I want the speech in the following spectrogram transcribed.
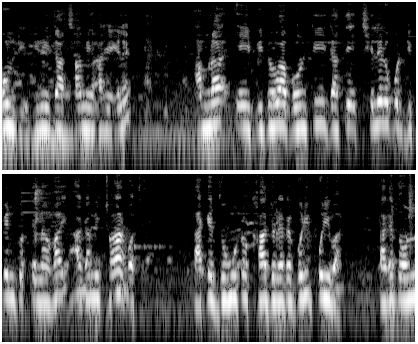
বোনটি, যিনি যার স্বামী হারিয়ে গেলেন, আমরা এই বিধবা বোনটি যাতে ছেলের উপর ডিপেন্ড করতে না হয়, আগামী চলার পথে তাকে দুমুঠো খাওয়ার জন্য, একটা গরিব পরিবার, তাকে তো অন্য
